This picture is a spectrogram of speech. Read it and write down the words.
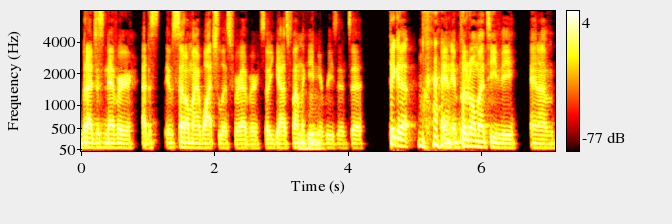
But I just never. I just it was set on my watch list forever. So you guys finally mm-hmm. gave me mm-hmm. a reason to pick it up and, and put it on my TV, and I'm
